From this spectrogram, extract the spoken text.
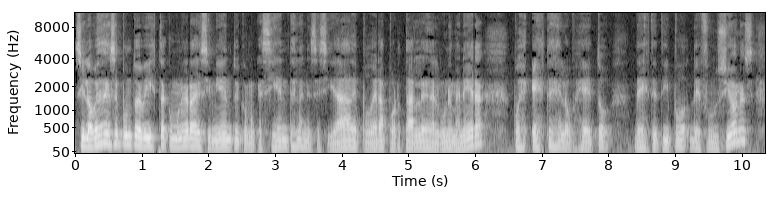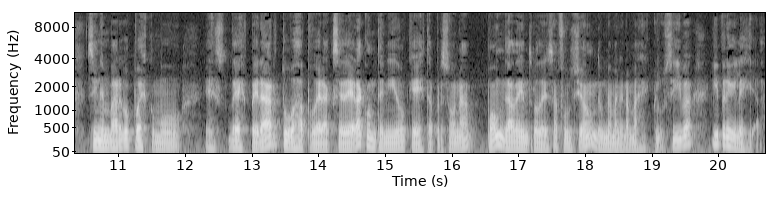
si lo ves desde ese punto de vista como un agradecimiento y como que sientes la necesidad de poder aportarle de alguna manera, pues este es el objeto de este tipo de funciones. Sin embargo, pues como es de esperar, tú vas a poder acceder a contenido que esta persona ponga dentro de esa función de una manera más exclusiva y privilegiada.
